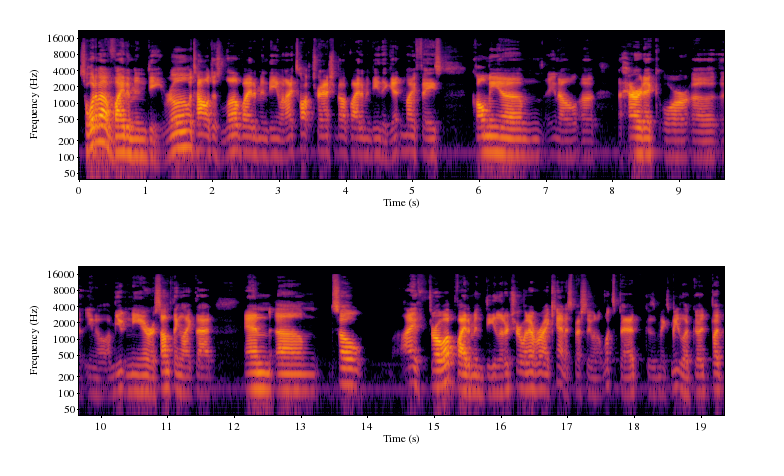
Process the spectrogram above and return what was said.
so what about vitamin D? Rheumatologists love vitamin D. When I talk trash about vitamin D, they get in my face, call me, um, you know, a, a heretic or a, you know a mutineer or something like that. And um, so I throw up vitamin D literature whenever I can, especially when it looks bad because it makes me look good. But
